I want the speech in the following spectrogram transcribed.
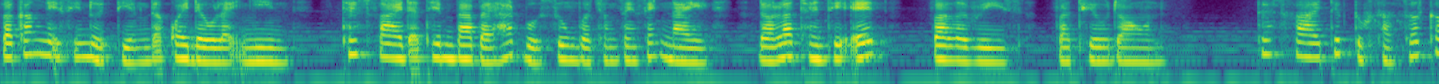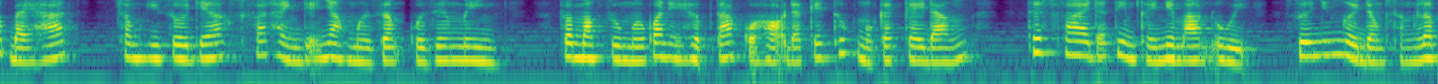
và các nghệ sĩ nổi tiếng đã quay đầu lại nhìn. Tesfaye đã thêm 3 bài hát bổ sung vào trong danh sách này, đó là 28, Valeries và Till Dawn. Tesfaye tiếp tục sản xuất các bài hát, trong khi Zodiacs phát hành đĩa nhạc mở rộng của riêng mình. Và mặc dù mối quan hệ hợp tác của họ đã kết thúc một cách cay đắng, Tesfaye đã tìm thấy niềm an ủi giữa những người đồng sáng lập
